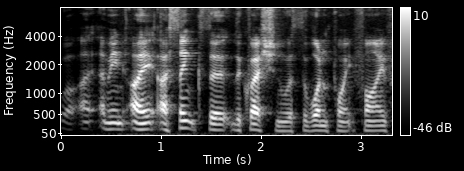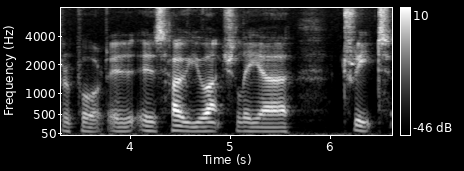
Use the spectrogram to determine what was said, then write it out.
Well, I, I mean, I, I think the, the question with the 1.5 report is, is how you actually uh, treat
